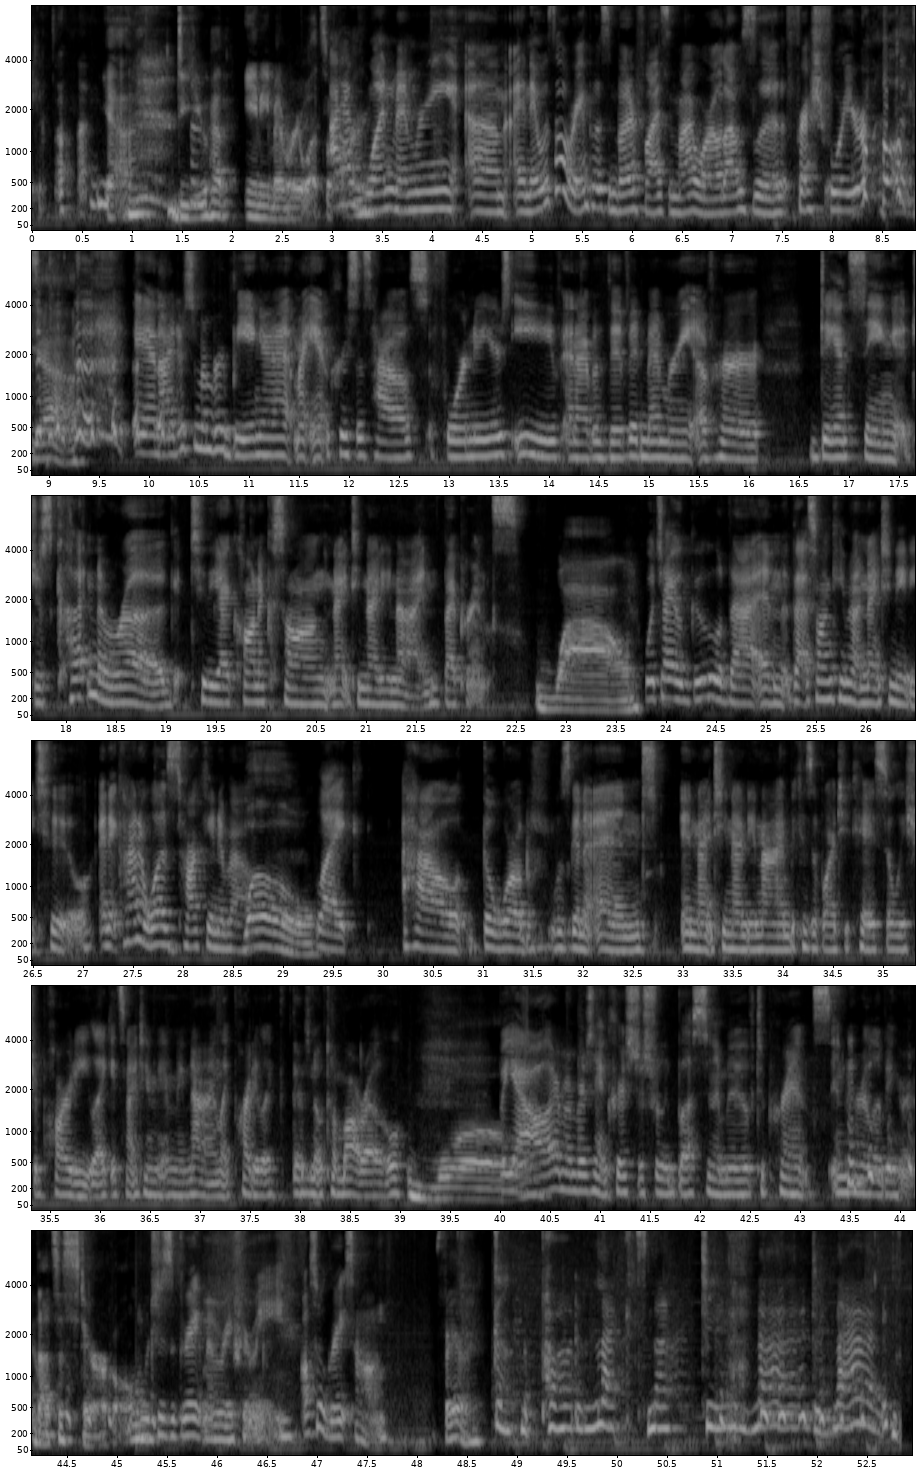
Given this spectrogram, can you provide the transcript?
Yeah. Do you have any memory whatsoever? I have one memory, um, and it was all rainbows and butterflies in my world. I was a fresh four year old. Yeah. and I just remember being at my Aunt Chris's house for New Year's Eve, and I have a vivid memory of her dancing, just cutting a rug to the iconic song 1999 by Prince, Wow. which I Googled that, and that song came out in 1982. And it kind of was talking about Whoa. like how the world was going to end in 1999 because of Y2K, so we should party like it's 1999, like party like there's no tomorrow. Whoa. But yeah, all I remember is Aunt Chris just really busting a move to Prince in her living room. That's hysterical. which is a great memory for me. Also a great song. Fair. Gonna party like it's 1999.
